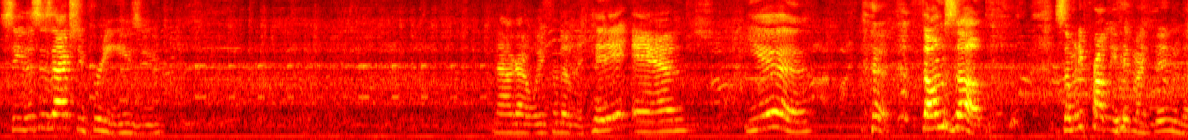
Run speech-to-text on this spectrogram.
See, this is actually pretty easy. Now I gotta wait for them to hit it, and yeah. Thumbs up. Somebody probably hit my thing though.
